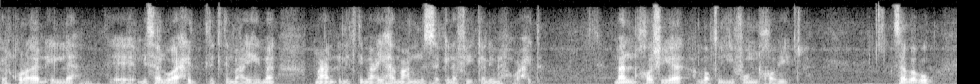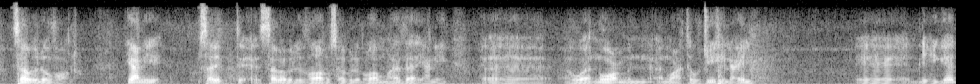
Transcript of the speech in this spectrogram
في القرآن إلا آه، مثال واحد لاجتماعهما مع لاجتماعها مع نون الساكنة في كلمة واحدة. من خشي لطيف خبير. سببه سبب الإظهار. يعني مسألة سبب الإظهار وسبب الإدغام وهذا يعني آه، هو نوع من أنواع توجيه العلم آه، لإيجاد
